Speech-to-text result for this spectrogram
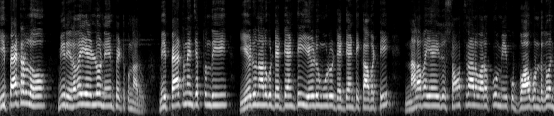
ఈ ప్యాటర్న్లో మీరు ఇరవై ఏడులో నేమ్ పెట్టుకున్నారు. మీ ప్యాటర్న్ ఏం చెప్తుంది? ఏడు నాలుగు డెడ్ యాంటీ ఏడు మూడు డెడ్ యాంటీ కాబట్టి నలభై ఐదు సంవత్సరాల వరకు మీకు బాగుండదు అని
